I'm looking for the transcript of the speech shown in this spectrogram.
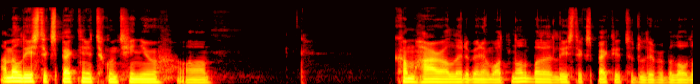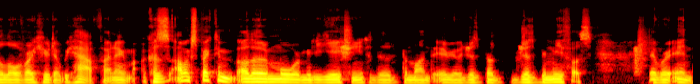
I'm at least expecting it to continue. Uh, come higher a little bit and whatnot, but at least expect it to deliver below the low right here that we have. And because I'm expecting a little more mitigation into the demand area just just beneath us that we're in.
